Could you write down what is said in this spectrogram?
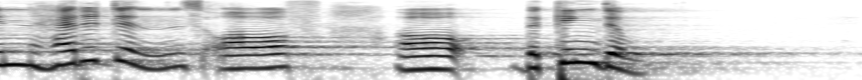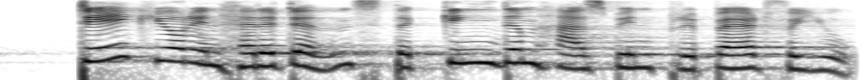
inheritance of uh, the kingdom. Take your inheritance. The kingdom has been prepared for you.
